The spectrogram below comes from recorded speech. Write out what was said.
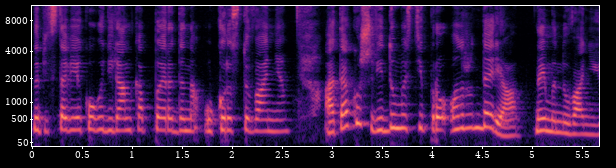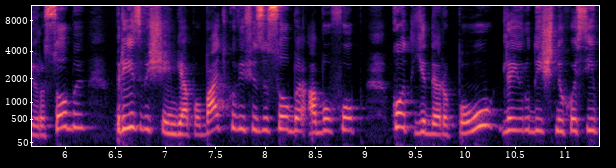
на підставі якого ділянка передана у користування, а також відомості про орендаря, найменування юрособи, прізвище, ім'я по батькові фізособи або ФОП, код ЄДРПО для юридичних осіб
